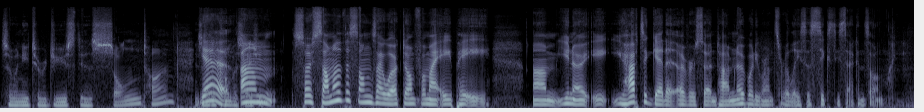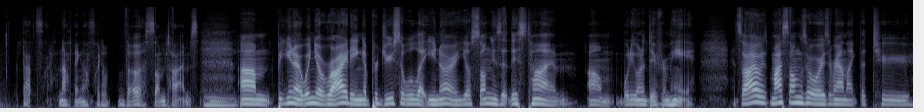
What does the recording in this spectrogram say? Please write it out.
so we need to reduce the song time? Is that a yeah. conversation? Um. So some of the songs I worked on for my EP, um, you know, it, you have to get it over a certain time. Nobody wants to release a sixty-second song. That's like nothing. That's like a verse sometimes. Mm. Um, but you know, when you're writing, a producer will let you know your song is at this time. Um, what do you want to do from here? And so I always, my songs are always around like the two,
